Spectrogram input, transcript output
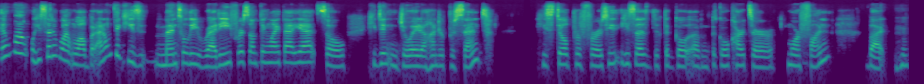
it went. He said it went well, but I don't think he's mentally ready for something like that yet. So he didn't enjoy it hundred percent. He still prefers. He he says that the go um, the go karts are more fun, but Mhm.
